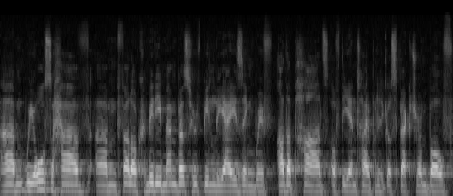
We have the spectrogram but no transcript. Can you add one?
Um, we also have um, fellow committee members who've been liaising with other parts of the entire political spectrum, both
